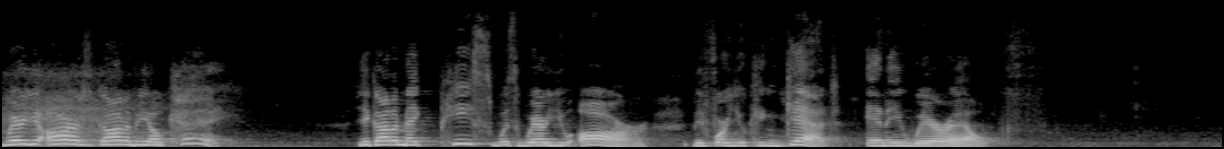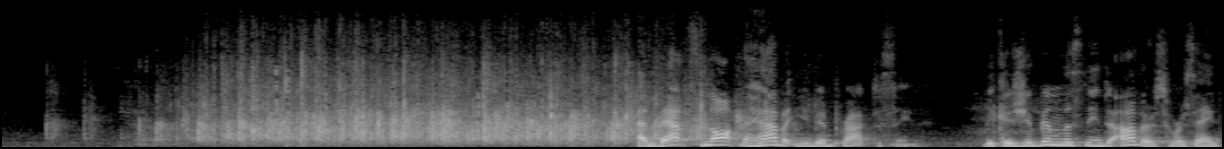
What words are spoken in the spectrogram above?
Where you are has got to be okay. You got to make peace with where you are before you can get anywhere else. And that's not the habit you've been practicing because you've been listening to others who are saying,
